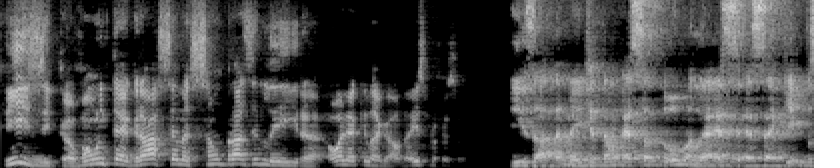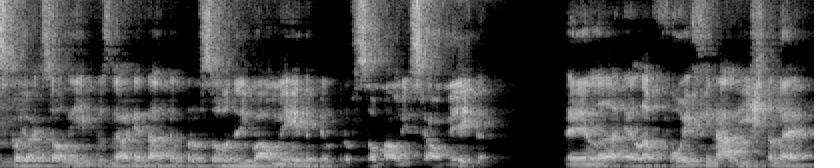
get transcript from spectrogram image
Física. Vão integrar a seleção brasileira. Olha que legal, não é isso, professor? Exatamente. Então, essa turma, né, essa, equipe dos Coiotes Olímpicos, né, orientada pelo professor Rodrigo Almeida, pelo professor Maurício Almeida, ela, ela foi finalista, né?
